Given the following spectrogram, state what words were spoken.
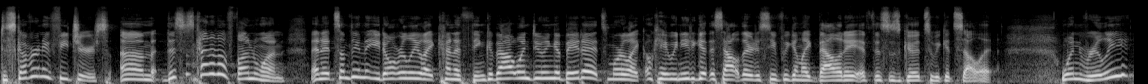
Discover new features. Um, this is kind of a fun one, and it's something that you don't really like kind of think about when doing a beta. It's more like, okay, we need to get this out there to see if we can like validate if this is good so we could sell it. When really,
